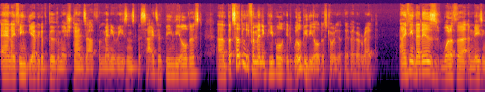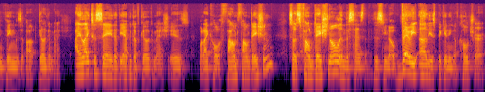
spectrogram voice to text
And I think the Epic of Gilgamesh stands out for many reasons besides it being the oldest. Um, but certainly for many people, it will be the oldest story that they've ever read. And I think that is one of the amazing things about Gilgamesh. I like to say that the Epic of Gilgamesh is what I call a found foundation. So it's foundational in the sense that this, you know, very earliest beginning of culture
